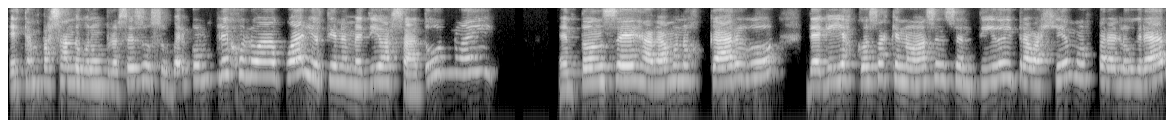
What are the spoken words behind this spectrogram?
Están pasando por un proceso súper complejo los acuarios, tienen metido a Saturno ahí. Entonces, hagámonos cargo de aquellas cosas que nos hacen sentido y trabajemos para lograr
